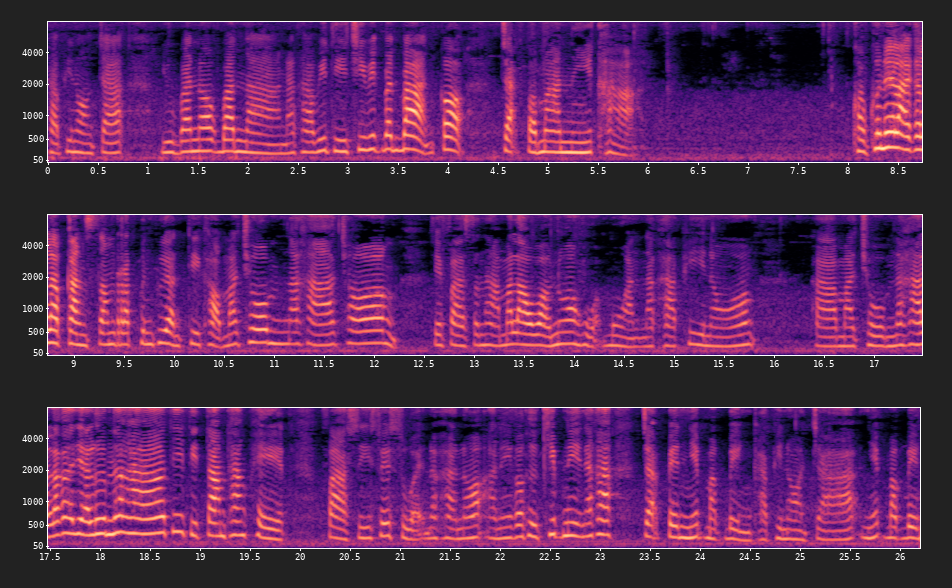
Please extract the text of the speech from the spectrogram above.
ค่ะพี่น้องจ๊ะอยู่บ้านนอกบ้านนานะคะ วิถีชีวิตบ้านๆก็จะประมาณนี้ค่ะ ขอบคุณในไลน์กล้วกันสำหรับเพื่อนๆที่เข้ามาชมนะคะ ช่องเจฟ้าสันหามาเราเอานัวหัวมวนนะคะ พี่น้องพามาชมนะคะ แล้วก็อย่าลืมนะคะที่ติดตามทางเพจฝาสีสวยๆนะคะเนาะอันนี้ก็คือคลิปนี้นะคะ จะเป็นเย็บหมักเบ่งค่ะ พี่น้องจ้าเย็บหมักเบ่ง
